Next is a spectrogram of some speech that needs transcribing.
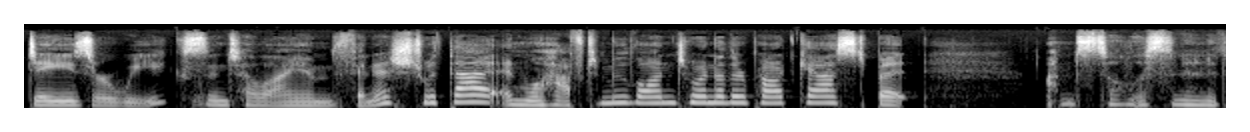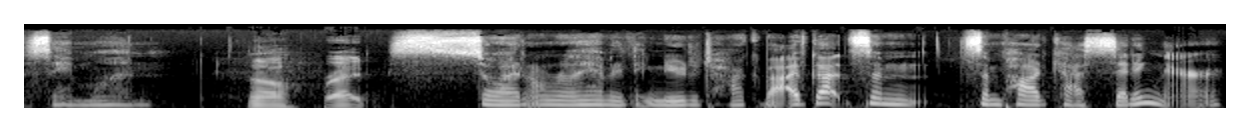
days or weeks until I am finished with that, and we'll have to move on to another podcast. But I'm still listening to the same one, Oh, right. so I don't really have anything new to talk about. I've got some some podcasts sitting there.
